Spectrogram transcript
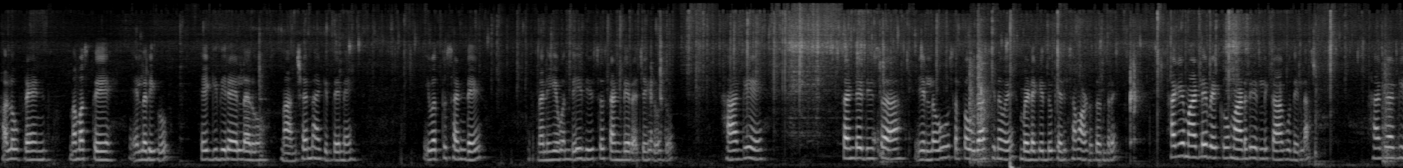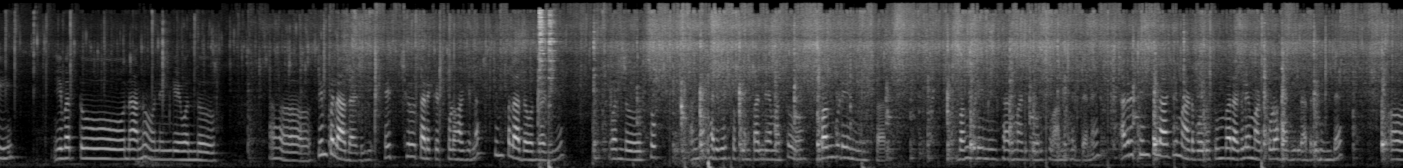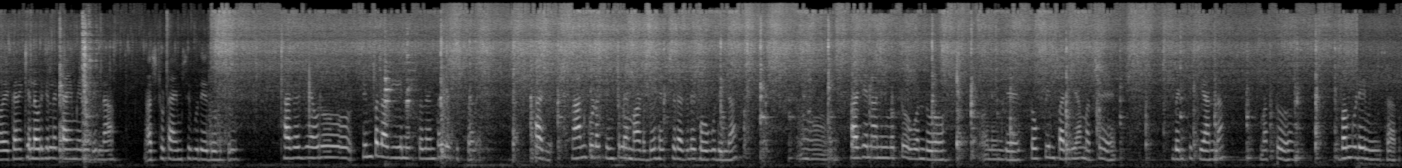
Hello friend ನಮಸ್ತೆ. ಎಲ್ಲರಿಗೂ ಹೇಗಿದ್ದೀರಾ ಎಲ್ಲರೂ? ನಾನು ಚೆನ್ನಾಗಿದ್ದೇನೆ. ಇವತ್ತು ಸಂಡೇ ನನಗೆ ಒಂದೇ ದಿವಸ ಸಂಡೇ ರಜೆ ಇರೋದು. ಹಾಗೆ ಸಂಡೇ ದಿವಸ ಎಲ್ಲವೂ ಸ್ವಲ್ಪ ಉದಾಸೀನವೇ ಬೆಳಗ್ಗೆದ್ದು ಕೆಲಸ ಮಾಡೋದಂದರೆ. ಹಾಗೆ ಮಾಡಲೇಬೇಕು. ಮಾಡದೇ ಇರಲಿಕ್ಕೆ ಆಗೋದಿಲ್ಲ. ಹಾಗಾಗಿ ಇವತ್ತು ನಾನು ನಿಮಗೆ ಒಂದು ಸಿಂಪಲ್ ಆದ ಅಡುಗೆ. ಹೆಚ್ಚು ತಲೆ ಕೆಟ್ಕೊಳ್ಳೋ ಹಾಗಿಲ್ಲ. ಸಿಂಪಲ್ ಆದ ಒಂದು ಅಡುಗೆ. ಒಂದು ಸೊಪ್ಪು, ಅಂದರೆ ಹರಿವೆ ಸೊಪ್ಪಿನ ಪಲ್ಯ ಮತ್ತು ಬಂಗುಡೆ ಮೀನು ಸಾರು. ಬಂಗುಡೆ ಮೀನು ಸಾರು ಮಾಡಿ ತೋರಿಸುವ ಅಂತ ಇದ್ದೇನೆ ಆದರೆ ಸಿಂಪಲಾಗಿ ಮಾಡ್ಬೋದು, ತುಂಬ ರಗಳೆ ಮಾಡ್ಕೊಳ್ಳೋ ಹಾಗಿಲ್ಲ ಅದರ ಹಿಂದೆ. ಯಾಕಂದರೆ ಕೆಲವರಿಗೆಲ್ಲ ಟೈಮ್ ಇರೋದಿಲ್ಲ ಅಷ್ಟು ಟೈಮ್ ಸಿಗೋದೇ ದುಡ್ಡು ಹಾಗಾಗಿ ಅವರು ಸಿಂಪಲಾಗಿ ಏನಿರ್ತದೆ ಅಂತ ಯೋಚಿಸ್ತಾರೆ. ಹಾಗೆ, ನಾನು ಕೂಡ ಸಿಂಪಲೇ ಮಾಡೋದು, ಹೆಚ್ಚು ರಗಳೆ ಹೋಗೋದಿಲ್ಲ. ಹಾಗೆ ಹಾಗೆ ನಾನಿವತ್ತು ಒಂದು, ನಿಮಗೆ ಸೊಪ್ಪಿನ ಪಲ್ಯ ಮತ್ತು ಬೆಳ್ತಿಕ್ಕಿ ಅನ್ನ ಮತ್ತು ಬಂಗುಡೆ ಮೀನು ಸಾರು.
